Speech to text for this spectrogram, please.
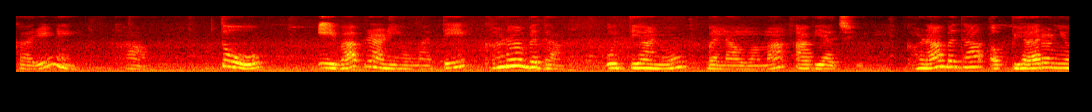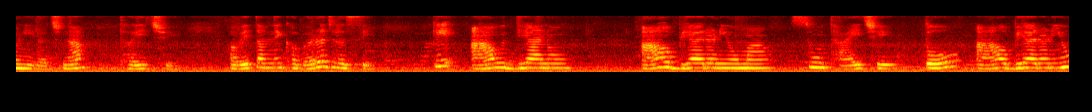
કરે ને? હા. તો એવા પ્રાણીઓ માટે ઘણા બધા ઉદ્યાનો બનાવવામાં આવ્યા છે. ઘણા બધા અભયારણ્યોની રચના થઈ છે. હવે તમને ખબર જ હશે કે આ ઉદ્યાનો, આ અભયારણ્યોમાં શું થાય છે? તો આ અભયારણ્યો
